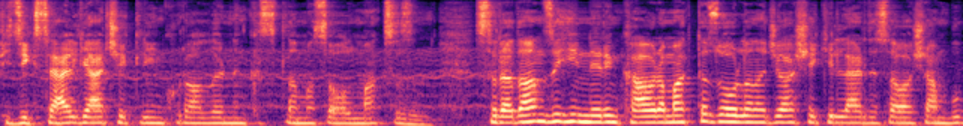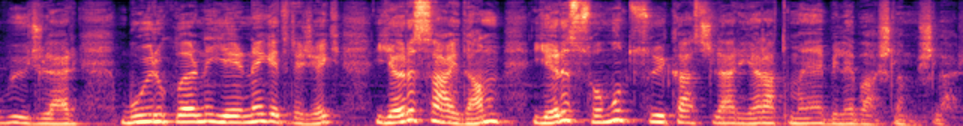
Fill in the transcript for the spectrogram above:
Fiziksel gerçekliğin kurallarının kısıtlaması olmaksızın sıradan zihinlerin kavramakta zorlanacağı şekillerde savaşan bu büyücüler buyruklarını yerine getirecek yarı saydam, yarı somut suikastçiler yaratmaya bile başlamışlar.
